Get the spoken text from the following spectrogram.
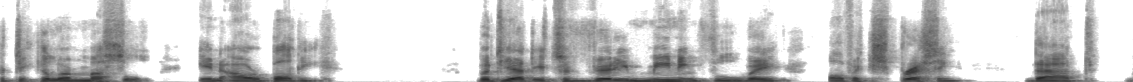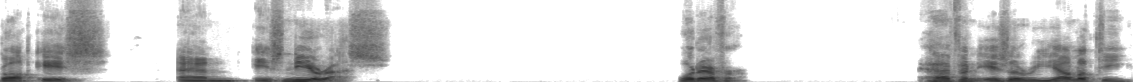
particular muscle in our body. But yet, it's a very meaningful way of expressing that God is and is near us. Whatever. Heaven is a reality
